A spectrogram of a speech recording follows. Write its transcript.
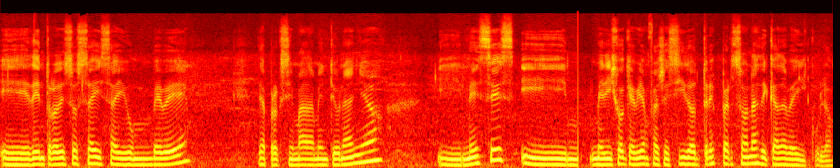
eh, dentro de esos seis hay un bebé de aproximadamente un año y meses y me dijo que habían fallecido tres personas de cada vehículo.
